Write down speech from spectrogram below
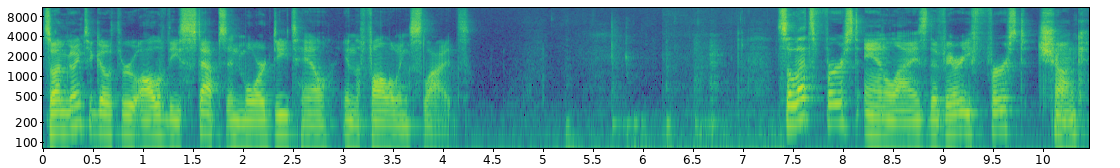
So I'm going to go through all of these steps in more detail in the following slides. So let's first analyze the very first chunk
